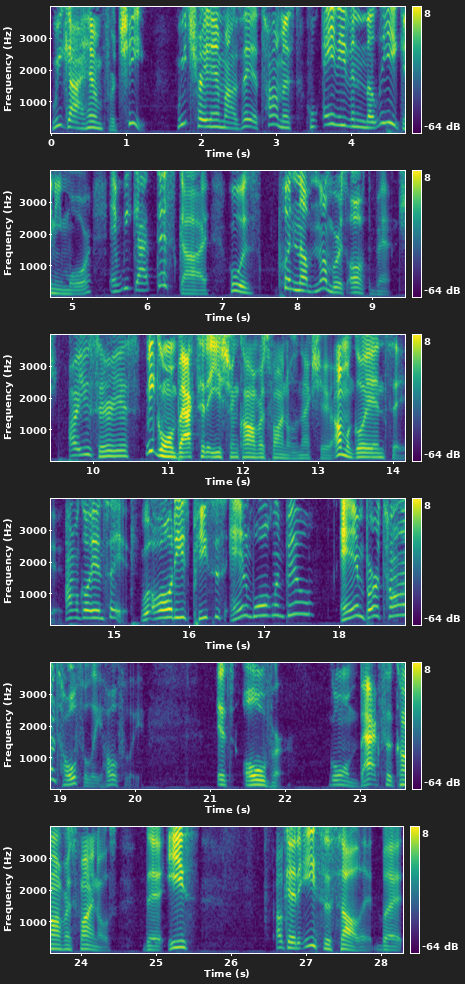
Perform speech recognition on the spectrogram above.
We got him for cheap. We traded him Isaiah Thomas, who ain't even in the league anymore, and we got this guy who is putting up numbers off the bench. Are you serious? We going back to the Eastern Conference Finals next year. I'm gonna go ahead and say it. I'm gonna go ahead and say it. With all these pieces and Wall and Beal and Bertans, hopefully, hopefully, it's over. Going back to the conference finals. The East, okay, the East is solid, but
